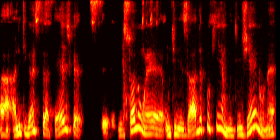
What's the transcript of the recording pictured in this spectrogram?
a, a, litigância estratégica eh, só não é utilizada porque é muito ingênuo, né?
